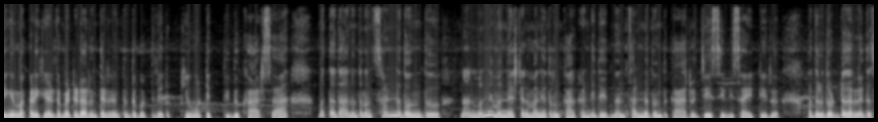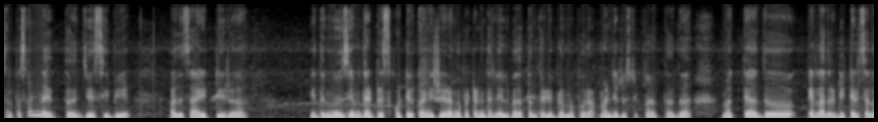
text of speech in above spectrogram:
ಈಗಿನ ಮಕ್ಕಳಿಗೆ ಹೇಳಿದ್ರೆ ಮೆಟಡಾರ್ ಅಂತ ಹೇಳಿದ್ರೆ ಎಂತಂತ ಗೊತ್ತಿಲ್ಲ. ಇದು ಕ್ಯೂಟ್ ಇತ್ತು ಇದು ಕಾರ್ ಸಹ ಮತ್ತು ಅದಾದ ನಂತರ ಒಂದು ಸಣ್ಣದೊಂದು, ನಾನು ಮೊನ್ನೆ ಮೊನ್ನೆ ಅಷ್ಟೇ ನಮ್ಮ ಮನೆ ಹತ್ರ ಒಂದು ಕಾರ್ ಕಂಡಿದ್ದೆ. ಇದು ನಾನು ಸಣ್ಣದೊಂದು ಕಾರು ಜೆ ಸಿ ಬಿ ಸಹ ಇಟ್ಟಿರು ಅದರ ದೊಡ್ಡದಲ್ಲ, ಇದು ಸ್ವಲ್ಪ ಸಣ್ಣ ಇತ್ತು ಜೆ ಸಿ ಬಿ ಅದು ಸಹ ಇಟ್ಟಿರು. ಇದು ಮ್ಯೂಸಿಯಮ್ದು ಅಡ್ರೆಸ್ ಕೊಟ್ಟಿರು ಕಾಣಿ, ಶ್ರೀರಂಗಪಟ್ಟಣದಲ್ಲಿ ಎಲ್ಲಿ ಬರುತ್ತೆ ಅಂತೇಳಿ ಬ್ರಹ್ಮಪುರ, ಮಂಡ್ಯ ಡಿಸ್ಟಿಕ್ ಬರುತ್ತೆ ಅದು. ಮತ್ತು ಅದು ಎಲ್ಲ ಅದರ ಡೀಟೇಲ್ಸ್ ಎಲ್ಲ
